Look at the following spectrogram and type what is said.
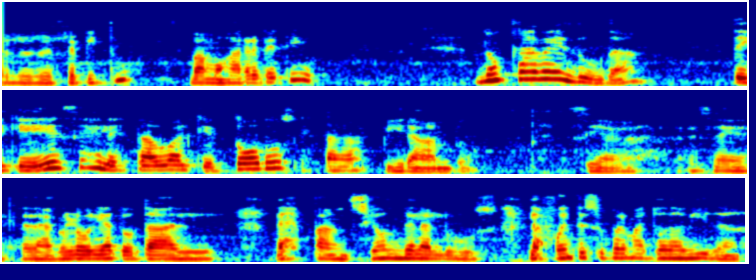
Repito, vamos a repetir. No cabe duda de que ese es el estado al que todos están aspirando. la gloria total, la expansión de la luz, la fuente suprema de toda vida,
